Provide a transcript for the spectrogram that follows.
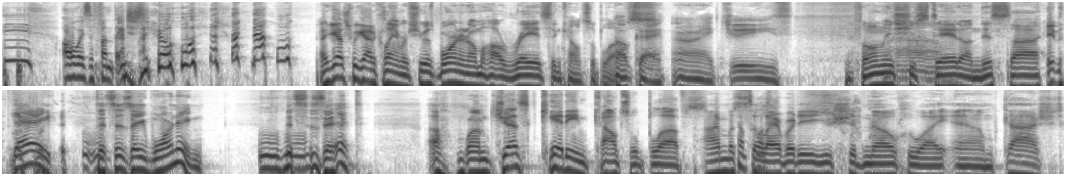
Always a fun thing to do. I guess we got to claim her. She was born in Omaha, raised in Council Bluffs. Okay. All right. Jeez. If only she stayed on this side. Hey, this is a warning. Mm-hmm. This is it. well, I'm just kidding, Council Bluffs. I'm a celebrity. You should know who I am. Gosh.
